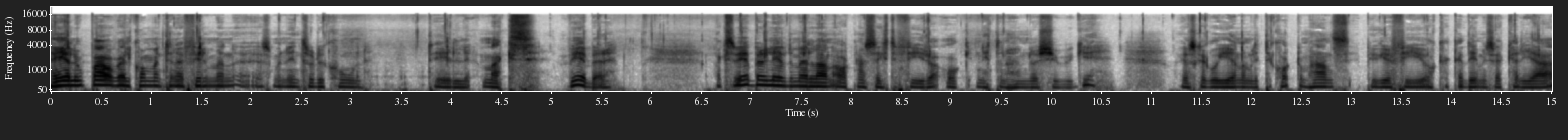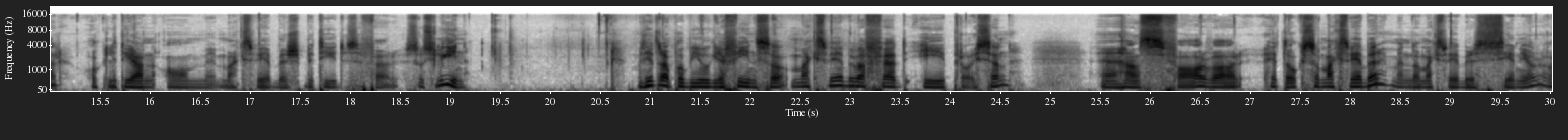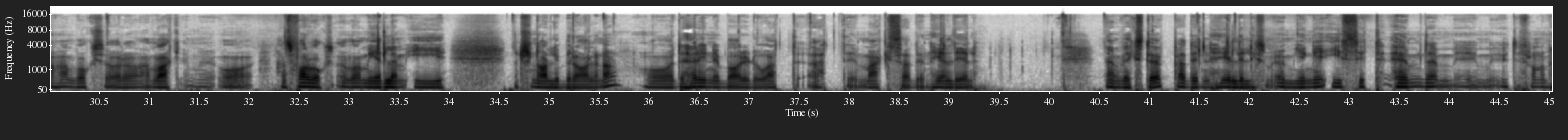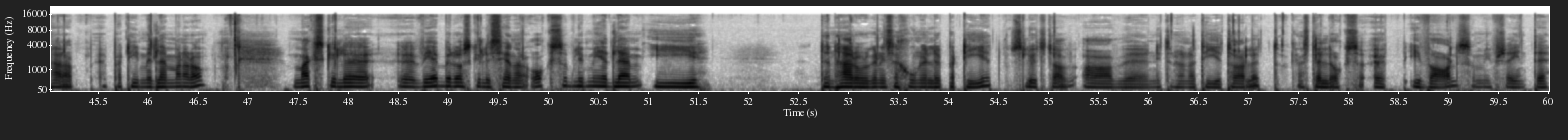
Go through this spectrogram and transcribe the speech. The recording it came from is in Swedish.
Hej allihopa och välkommen till den här filmen eh, som en introduktion till Max Weber. Max Weber levde mellan 1864 och 1920. Jag ska gå igenom lite kort om hans biografi och akademiska karriär och lite grann om Max Webers betydelse för sociologin. Om vi tittar på biografin så Max Weber var född i Preussen. Eh, hans far var hette också Max Weber, men då Max Weber senior och han var också han var, och hans far var, också, var medlem i Nationalliberalerna och det här innebar då att, att Max hade en hel del när han växte upp hade en hel del liksom umgänge i sitt hem eh, utifrån de här partimedlemmarna. Då. Max skulle, eh, Weber då skulle senare också bli medlem i den här organisationen eller partiet på slutet av, av eh, 1910-talet. Han ställde också upp i val som i och för sig inte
